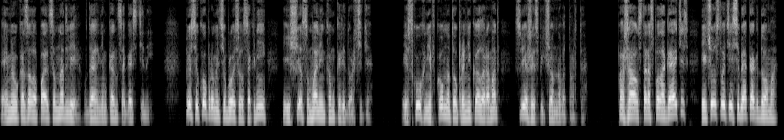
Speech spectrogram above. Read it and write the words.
Эми указала пальцем на дверь в дальнем конце гостиной. Песик опрометью бросился к ней и исчез в маленьком коридорчике. Из кухни в комнату проникал аромат свежеиспеченного торта. «Пожалуйста, располагайтесь и чувствуйте себя как дома».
